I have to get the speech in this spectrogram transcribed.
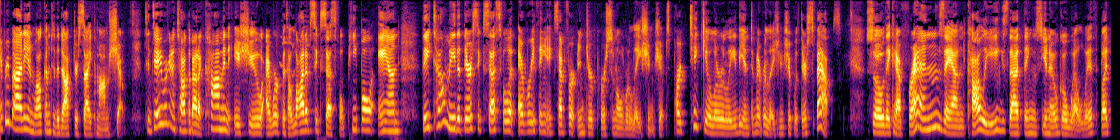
everybody, and welcome to the Dr. Psych Mom Show. Today, we're going to talk about a common issue. I work with a lot of successful people, and they tell me that they're successful at everything except for interpersonal relationships, particularly the intimate relationship with their spouse. So they could have friends and colleagues that things, you know, go well with, but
